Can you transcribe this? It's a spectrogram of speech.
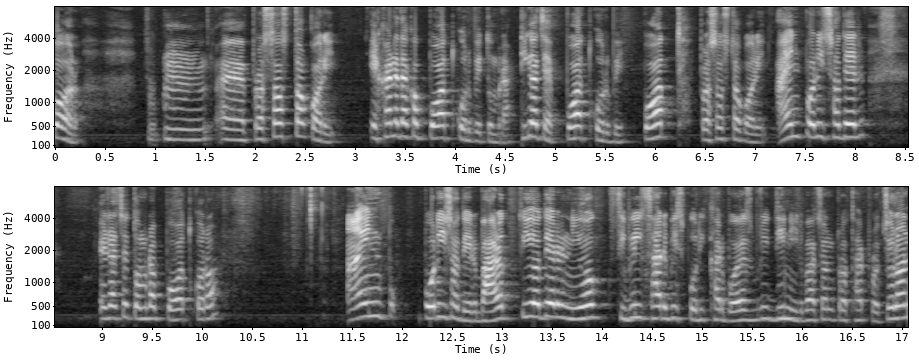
পর প্রশস্ত করে। এখানে দেখো পথ করবে তোমরা, ঠিক আছে? পথ করবে, পথ প্রশস্ত করে। আইন পরিষদের, এটা হচ্ছে তোমরা পথ করো। আইন পরিষদের ভারতীয়দের নিয়োগ, সিভিল সার্ভিস পরীক্ষার বয়স বৃদ্ধি নির্বাচন প্রথার প্রচলন,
